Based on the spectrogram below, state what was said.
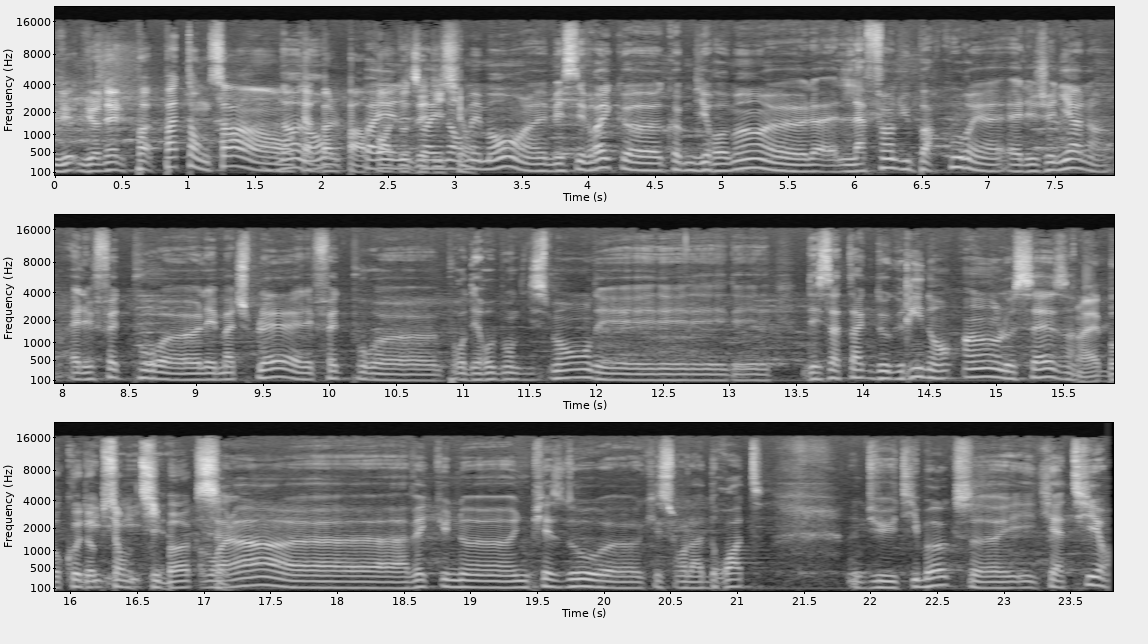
Lionel, pas, tant que ça hein, en 4 balles par rapport à d'autres éditions. énormément, euh, mais c'est vrai que, comme dit Romain, euh, la, fin du parcours, elle, est géniale. Hein. Elle est faite pour les match play, elle est faite pour, pour des rebondissements, des, des, attaques de green en 1, le 16. beaucoup d'options de T-box. Voilà, avec une, une pièce d'eau qui est sur la droite du T-Box et qui attire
